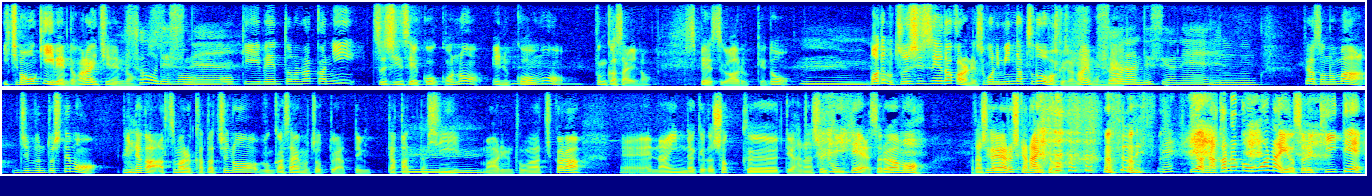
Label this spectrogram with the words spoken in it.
一番大きいイベントかな1年の。そうですね。大きいイベントの中に通信制高校の N 校もうん。文化祭のスペースがあるけど、うん。まあでも通信制だからねそこにみんな集うわけじゃないもんね。そうなんですようね。ん。じゃあそのまあ自分としてもみんなが集まる形の文化祭もちょっとやってみたかったし、うん。周りの友達から、えーないんだけどショックっていう話を聞いて、それはもう私がやるしかないと。そうですね。いやなかなか思わないよ。それ聞いて、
